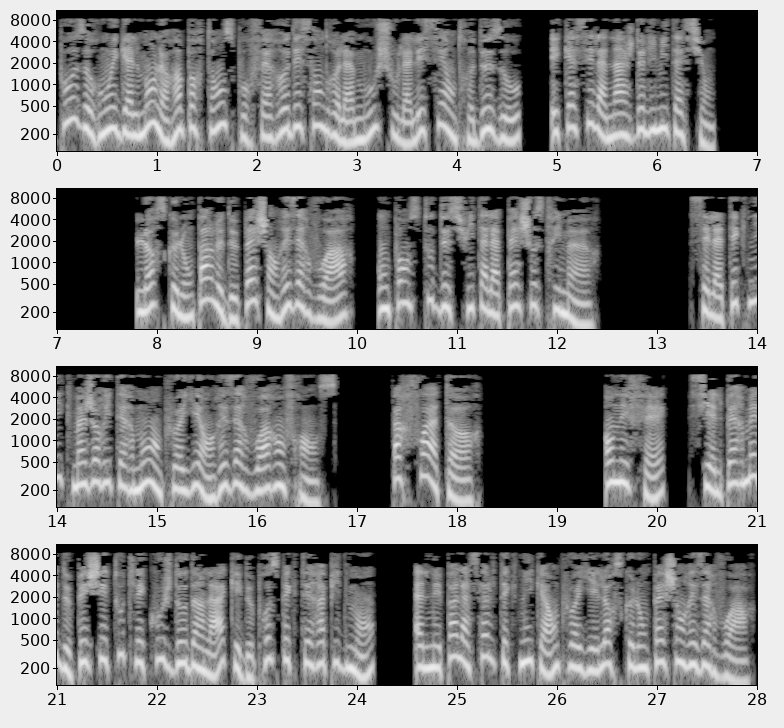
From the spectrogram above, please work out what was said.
pauses auront également leur importance pour faire redescendre la mouche ou la laisser entre deux eaux, et casser la nage de l'imitation. Lorsque l'on parle de pêche en réservoir, on pense tout de suite à la pêche au streamer. C'est la technique majoritairement employée en réservoir en France. Parfois à tort. En effet, si elle permet de pêcher toutes les couches d'eau d'un lac et de prospecter rapidement, elle n'est pas la seule technique à employer lorsque l'on pêche en réservoir.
